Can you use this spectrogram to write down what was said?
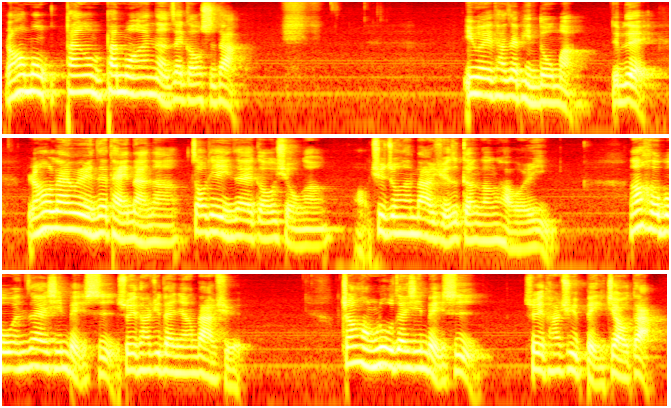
然后孟潘潘孟安呢，在高师大，因为他在屏东嘛，对不对？然后赖慧媛在台南啊，赵天林在高雄啊，好，去中山大学是刚刚好而已。然后何伯文在新北市，所以他去淡江大学。张宏禄在新北市，所以他去北教大。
